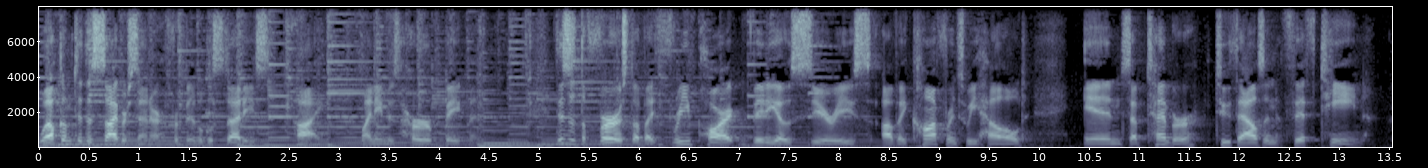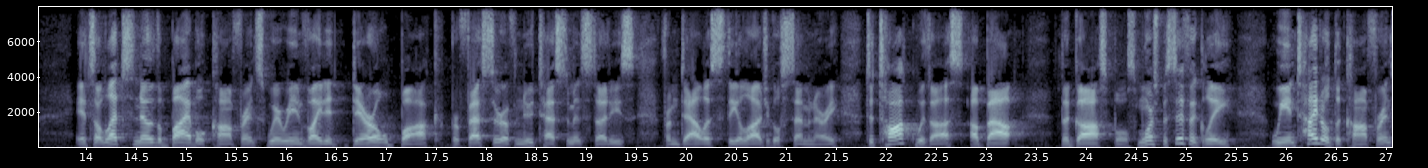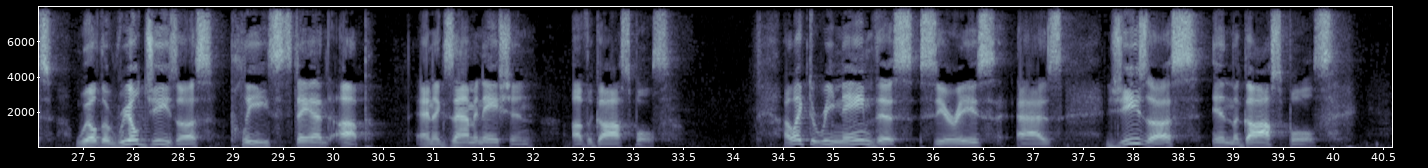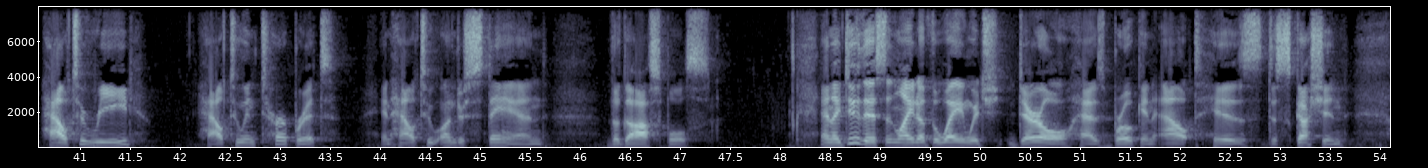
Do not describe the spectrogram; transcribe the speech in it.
Welcome to the Cyber Center for Biblical Studies. Hi, my name is Herb Bateman. This is the first of a three part video series of a conference we held in September 2015. It's a Let's Know the Bible conference where we invited Darrell Bock, professor of New Testament studies from Dallas Theological Seminary, to talk with us about the Gospels. More specifically, we entitled the conference, Will the Real Jesus Please Stand Up? An Examination of the Gospels. I like to rename this series as Jesus in the Gospels How to Read, How to Interpret, and How to Understand the Gospels. And I do this in light of the way in which Darrell has broken out his discussion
